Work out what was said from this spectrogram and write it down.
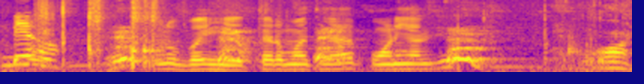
બેહો. પેલું ભાઈ હેતરમાંથી આવે પોણી આલજે. કોણ?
